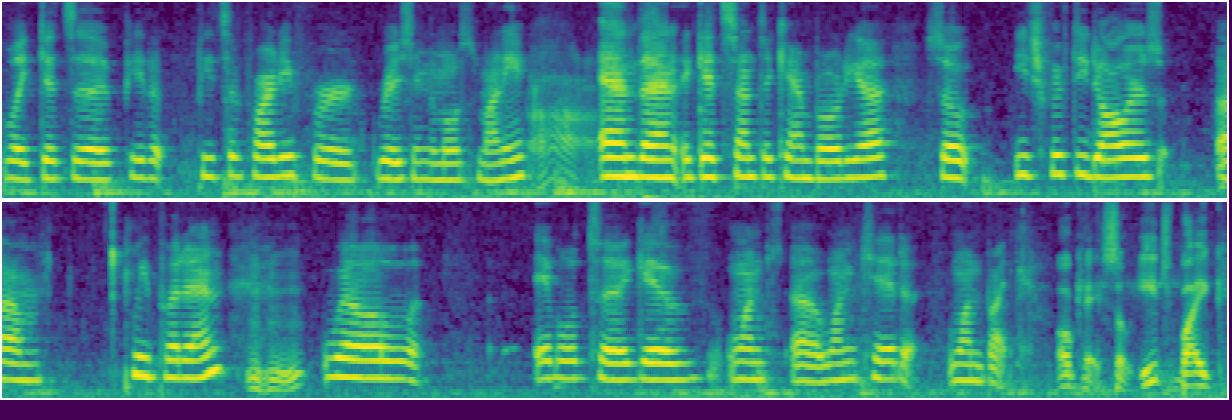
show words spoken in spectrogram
like gets a pizza pizza party for raising the most money, Ah. and then it gets sent to Cambodia. So each fifty dollars um, we put in Mm-hmm. will able to give one uh, one kid one bike. Okay, so each bike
